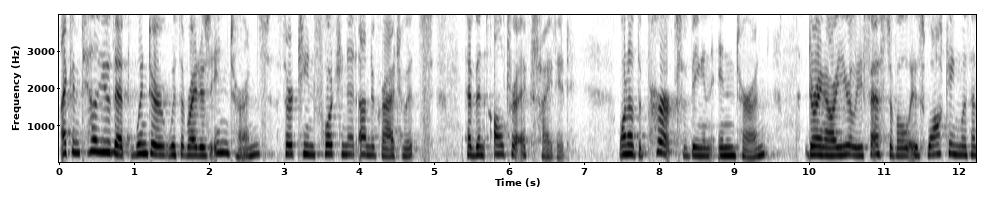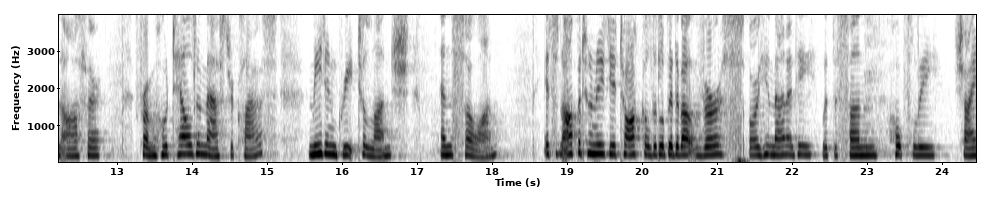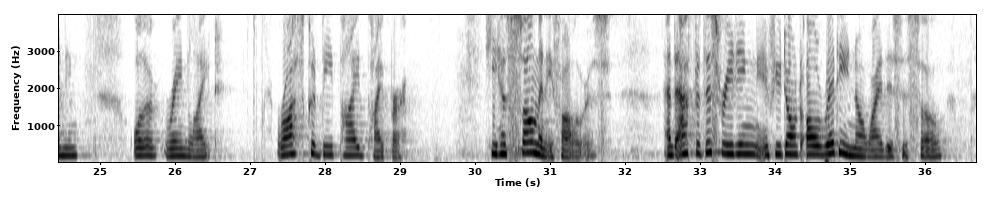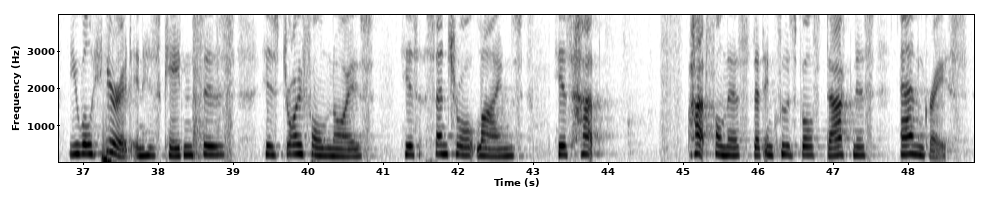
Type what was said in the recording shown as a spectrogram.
I can tell you that Winter with the Writers interns, 13 fortunate undergraduates, have been ultra excited. One of the perks of being an intern during our yearly festival is walking with an author from hotel to masterclass, meet and greet to lunch, and so on. It's an opportunity to talk a little bit about verse or humanity with the sun hopefully shining or the rain light. Ross could be Pied Piper. He has so many followers. And after this reading, if you don't already know why this is so, you will hear it in his cadences, his joyful noise, his sensual lines, his hot, hotfulness that includes both darkness and grace.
